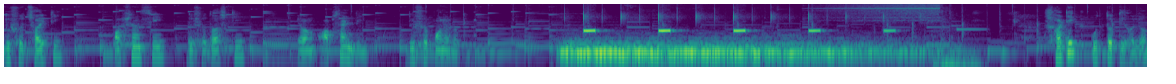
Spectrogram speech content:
দুশো ছয়টি, অপশান সি দুশো দশটি এবং অপশান ডি দুশো পনেরোটি। সঠিক উত্তরটি হল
